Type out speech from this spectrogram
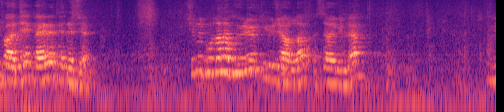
ifadeye gayret edeceğim. Şimdi burada da buyuruyor ki Yüce Allah Estağfirullah Allah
